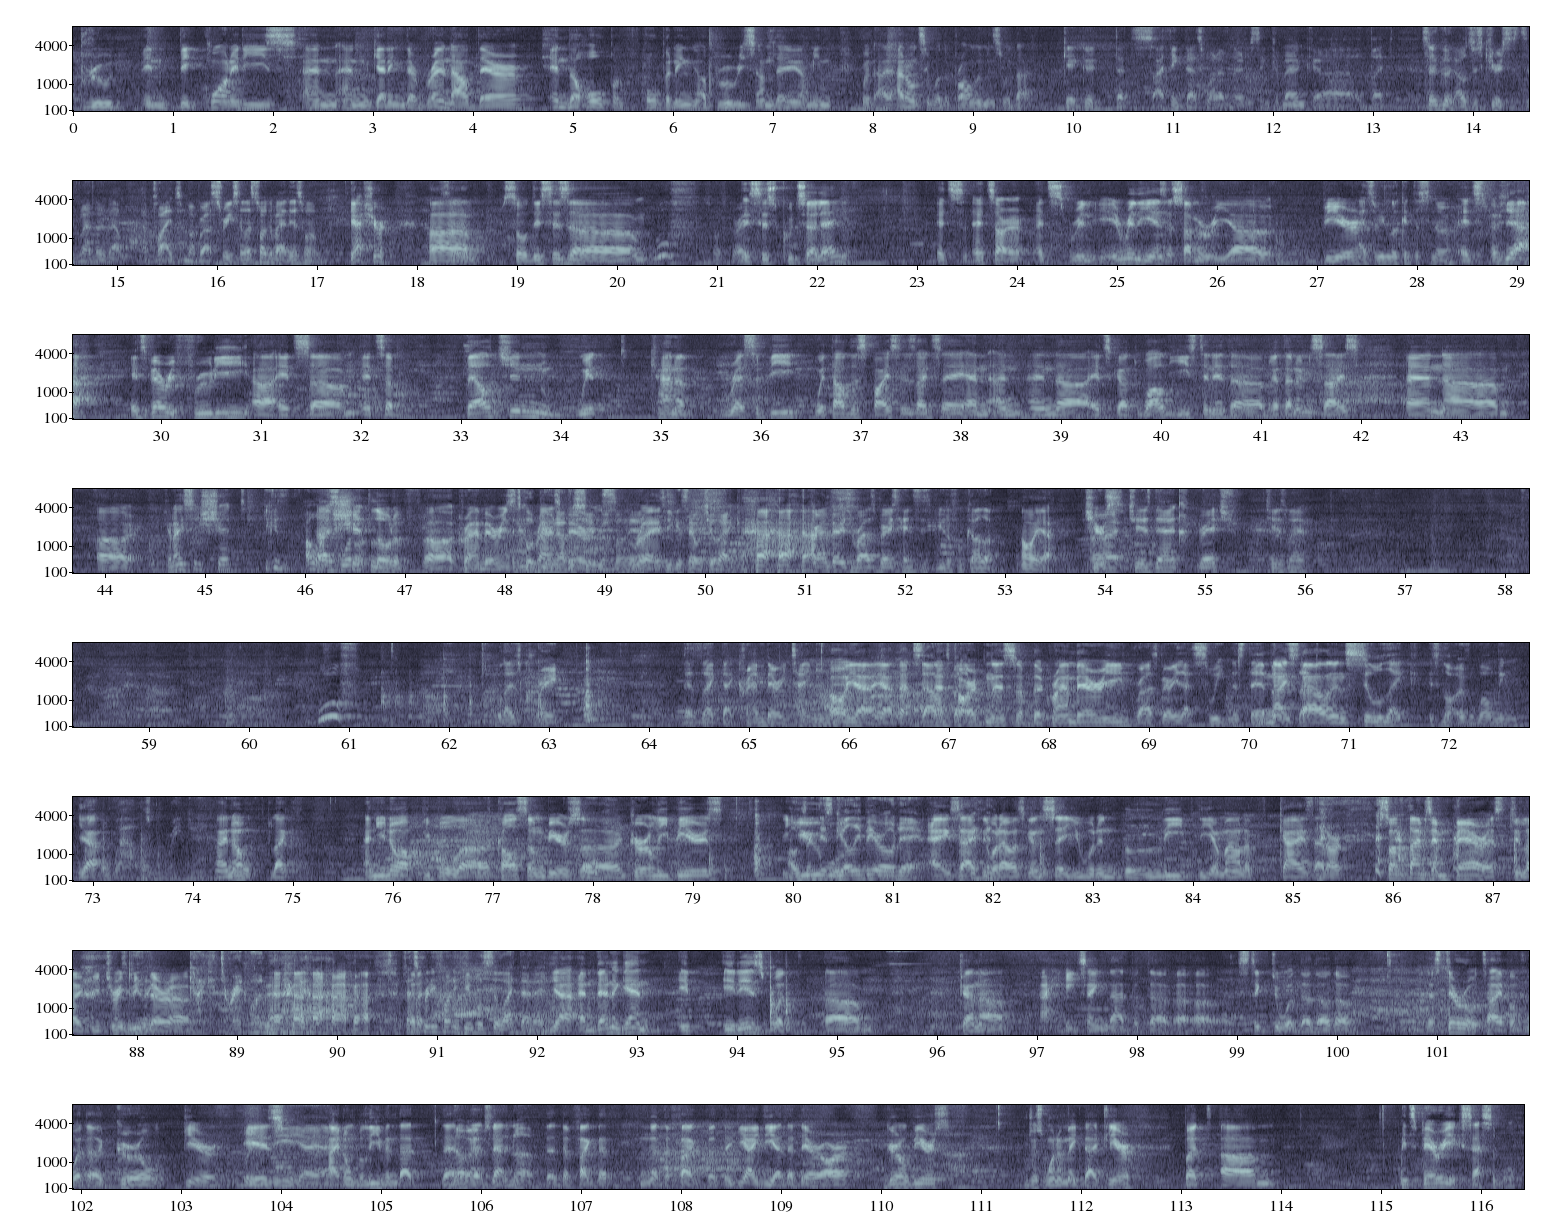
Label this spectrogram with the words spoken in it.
brewed in big quantities and, and getting their brand out there in the hope of opening a brewery someday. I mean, but I, I don't see what the problem is with that. Okay, good. That's I think that's what I've noticed in Quebec. Uh, but so good. I was just curious as to whether that applied to Ma Brasserie. So let's talk about this one. Yeah, sure. Uh, so this is um, great. This is Coup de Soleil. It's it's our it's really it really is a summery uh, beer. As we look at the snow. It's yeah, it's very fruity. Uh, it's um, it's a Belgian wit kind of recipe without the spices, I'd say, and and and uh, it's got wild yeast in it, uh, Brettanomyces, and um, uh, can I say shit? You can oh, a shitload of uh, cranberries It's and called beer and other shit, raspberries. remember? Yeah. Right. So you can say what you like. Cranberries, raspberries, hence this beautiful color. Oh yeah. Cheers. Right, cheers, Dan. Rich. Cheers, mate. Woof. Well, that's great. There's like that cranberry tang in there. Oh yeah, yeah. That's Balance, that tartness of the cranberry. Raspberry, that sweetness there. but Nice it's, like, balance. Still like it's not overwhelming. Yeah. Oh wow, that's great. I know, like, and you know how people uh, call some beers uh, girly beers. I was like this girly beer all day. Exactly what I was gonna say. You wouldn't believe the amount of guys that are sometimes embarrassed to like be drinking be like, their. Can Uh, I get the red one? that's pretty funny. People still like that, eh? yeah, and then again, it it is what um, kind of I hate saying that, but uh, uh, uh, stick to what the the, the the stereotype of what a girl beer is. yeah, yeah. I don't believe in that. that No, that, absolutely that- not. The, the fact that not the fact, but the, the idea that there are girl beers. Just want to make that clear, but um, it's very accessible.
